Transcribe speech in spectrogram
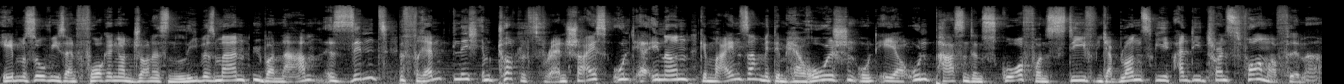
ebenso wie sein Vorgänger Jonathan Liebesman übernahm, sind befremdlich im Turtles-Franchise und erinnern gemeinsam mit dem heroischen und eher unpassenden Score von Steve Jablonski an die Transformer-Filme.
